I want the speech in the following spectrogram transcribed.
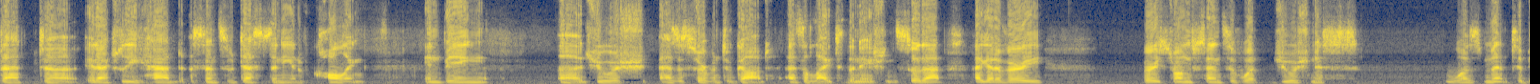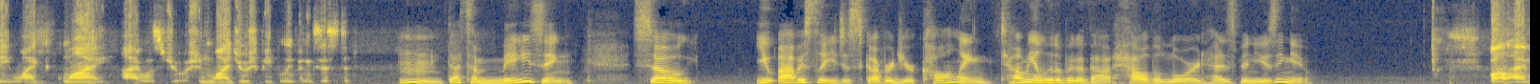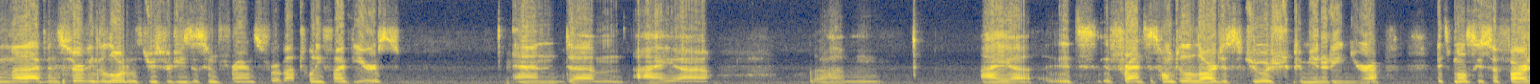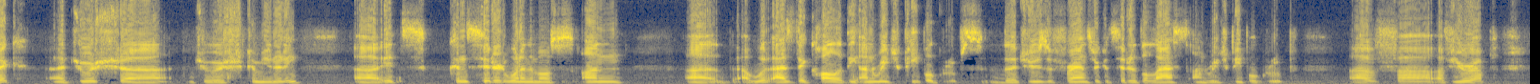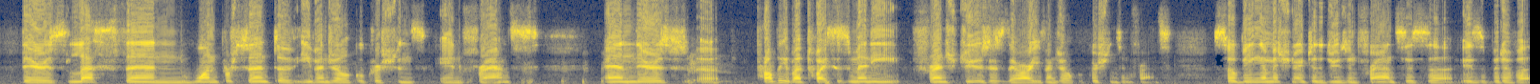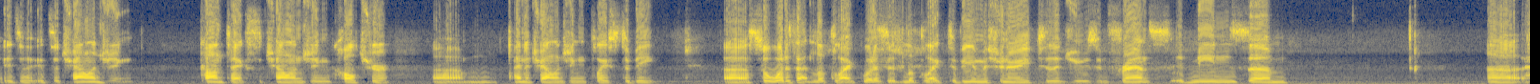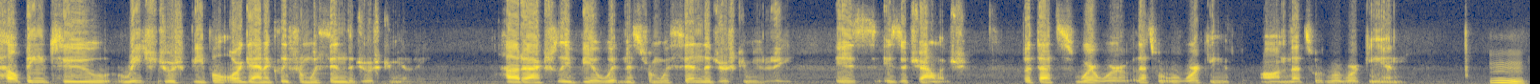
that uh, it actually had a sense of destiny and of calling in being uh, Jewish as a servant of God, as a light to the nations. So that I got a very, very strong sense of what Jewishness was meant to be, why why I was Jewish, and why Jewish people even existed. Mm, that's amazing. So you obviously discovered your calling. Tell me a little bit about how the Lord has been using you. Well, I'm uh, I've been serving the Lord with Jews for Jesus in France for about 25 years, and um, I uh, um, I uh, it's France is home to the largest Jewish community in Europe. It's mostly Sephardic uh, Jewish uh, Jewish community. Uh, it's considered one of the most un uh, as they call it, the unreached people groups. The Jews of France are considered the last unreached people group of, uh, of Europe. There's less than 1% of evangelical Christians in France, and there's uh, probably about twice as many French Jews as there are evangelical Christians in France. So being a missionary to the Jews in France is, uh, is a bit of a, it's a, it's a challenging context, a challenging culture um, and a challenging place to be. Uh, so, what does that look like? What does it look like to be a missionary to the Jews in France? It means um, uh, helping to reach Jewish people organically from within the Jewish community. How to actually be a witness from within the Jewish community is is a challenge, but that's where we're that's what we're working on. That's what we're working in. Mm.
